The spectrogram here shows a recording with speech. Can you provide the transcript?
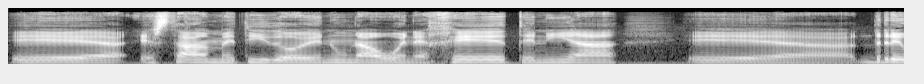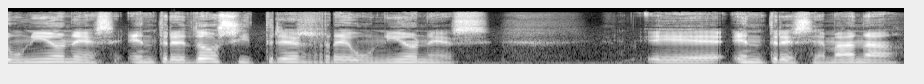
eh, estaba metido en una ONG, tenía eh, reuniones, entre dos y tres reuniones eh, entre semana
